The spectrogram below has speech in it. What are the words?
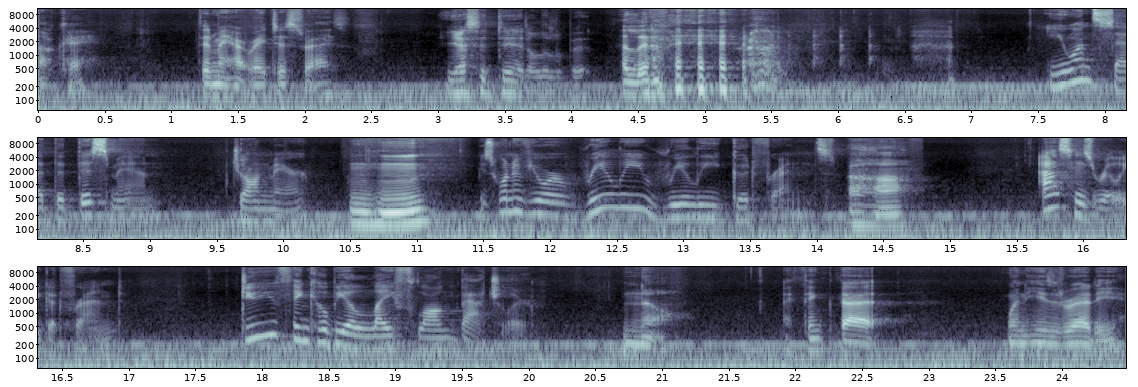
Okay. Did my heart rate just rise? Yes, it did a little bit. A little bit. You once said that this man, John Mayer, mm-hmm. is one of your really, really good friends. Uh-huh. As his really good friend, do you think he'll be a lifelong bachelor? No. I think that when he's ready,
